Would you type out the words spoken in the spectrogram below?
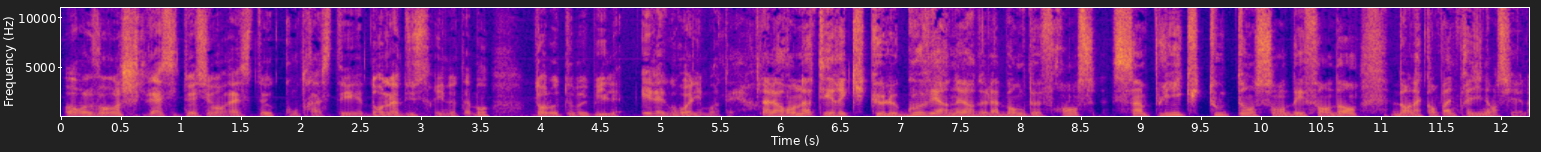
En revanche, la situation reste contrastée dans l'industrie, notamment dans l'automobile et l'agroalimentaire. Alors on note, Eric, que le gouverneur de la Banque de France s'implique tout en s'en défendant dans la campagne présidentielle.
